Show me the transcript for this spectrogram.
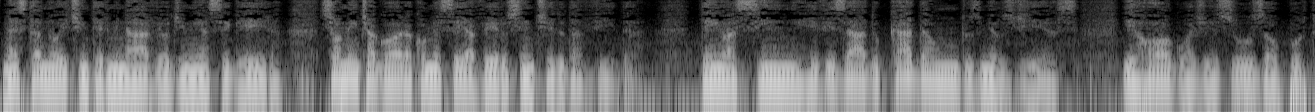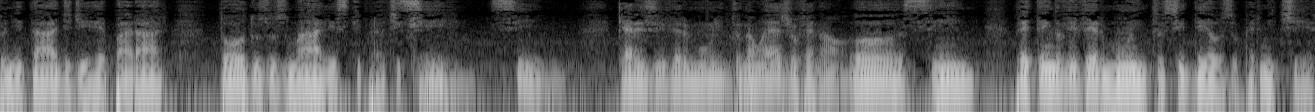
Nesta noite interminável de minha cegueira, somente agora comecei a ver o sentido da vida. Tenho assim revisado cada um dos meus dias e rogo a Jesus a oportunidade de reparar todos os males que pratiquei. Sim, sim. Queres viver muito, não é, Juvenal? Oh, sim. Pretendo viver muito, se Deus o permitir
